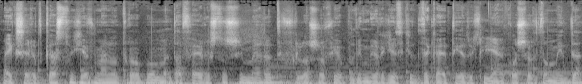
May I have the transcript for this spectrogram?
Με εξαιρετικά στοχευμένο τρόπο μεταφέρει στο σήμερα τη φιλοσοφία που δημιουργήθηκε τη δεκαετία του 1970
